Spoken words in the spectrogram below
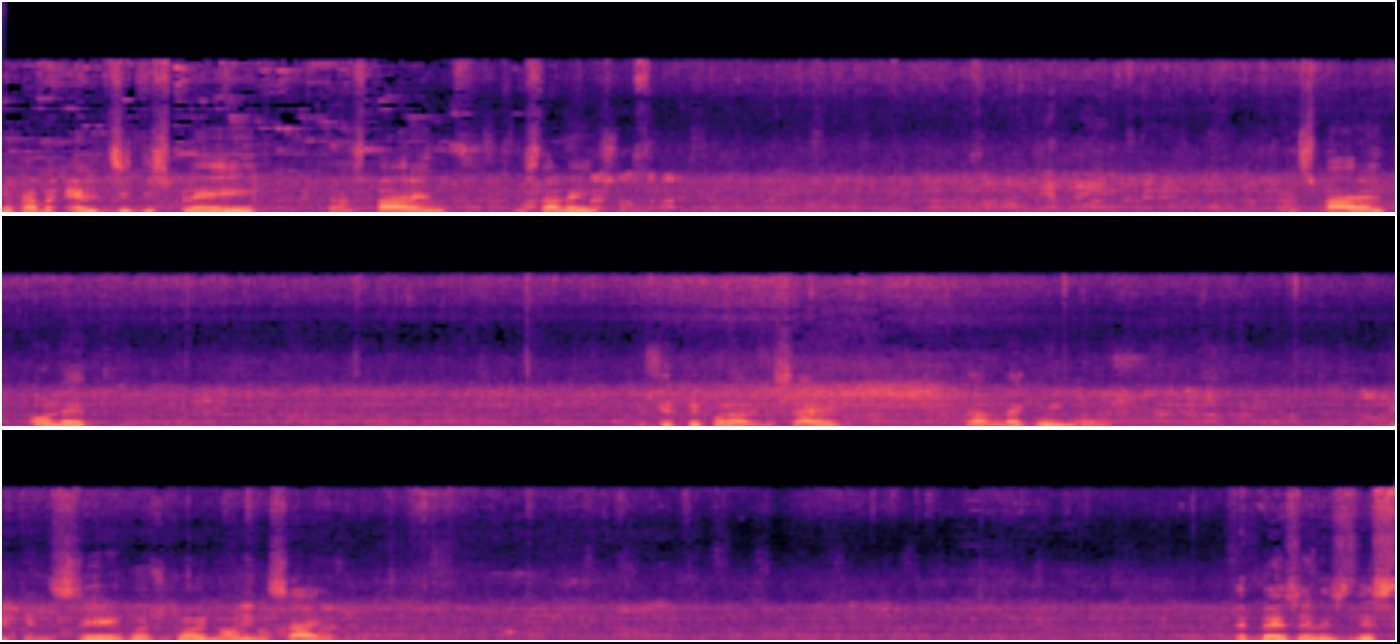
we have LG display, transparent installation. Transparent OLED. You see people are inside, they are like windows. You can see what's going on inside. The bezel is this,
